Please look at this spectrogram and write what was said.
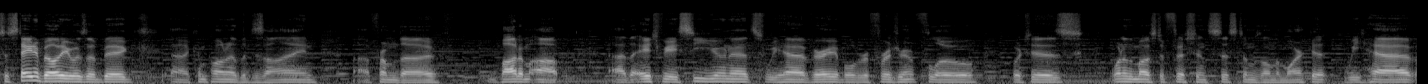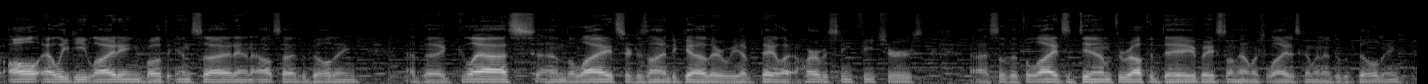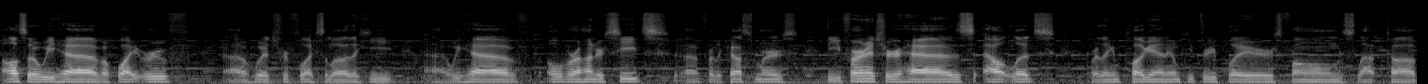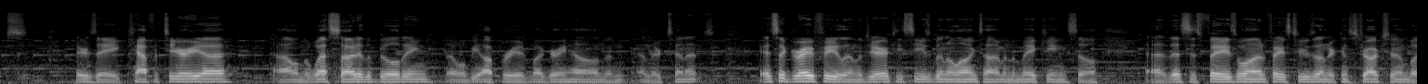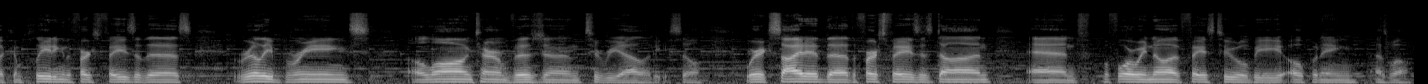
Sustainability was a big uh, component of the design uh, from the bottom up. Uh, the HVAC units, we have variable refrigerant flow, which is one of the most efficient systems on the market. We have all LED lighting, both inside and outside the building. Uh, the glass and the lights are designed together. We have daylight harvesting features uh, so that the lights dim throughout the day based on how much light is coming into the building. Also, we have a white roof, uh, which reflects a lot of the heat. Uh, we have over 100 seats uh, for the customers. The furniture has outlets where they can plug in MP3 players, phones, laptops. There's a cafeteria uh, on the west side of the building that will be operated by Greyhound and, and their tenants. It's a great feeling. The JRTC has been a long time in the making, so uh, this is phase one, phase two is under construction, but completing the first phase of this really brings a long-term vision to reality. So we're excited that the first phase is done, and before we know it, phase two will be opening as well.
